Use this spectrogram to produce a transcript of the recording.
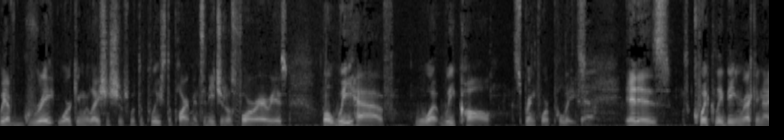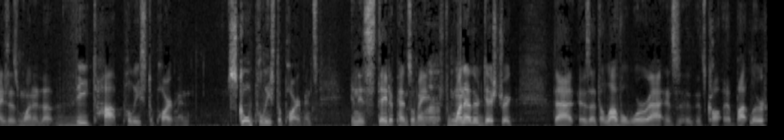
We have great working relationships with the police departments in each of those four areas, but we have what we call Springford Police. Yeah. It is quickly being recognized as one of the, the top police department, school police departments in the state of Pennsylvania. Wow. One other district that is at the level we're at. It's, it's called a Butler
